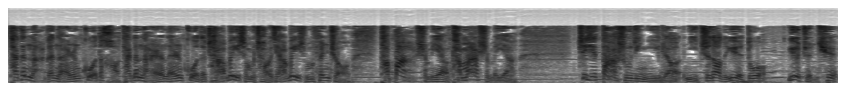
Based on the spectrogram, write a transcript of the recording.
他跟哪个男人过得好，他跟哪个男人过得差，为什么吵架，为什么分手，他爸什么样，他妈什么样，这些大数据你聊，你知道的越多越准确，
